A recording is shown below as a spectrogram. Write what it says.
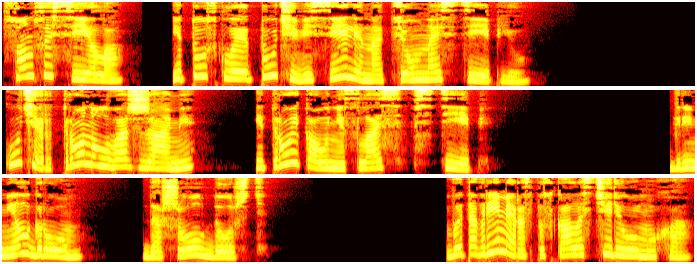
Солнце село, и тусклые тучи висели над темной степью. Кучер тронул вожжами, и тройка унеслась в степь. Гремел гром, дошел дождь. В это время распускалась черемуха,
